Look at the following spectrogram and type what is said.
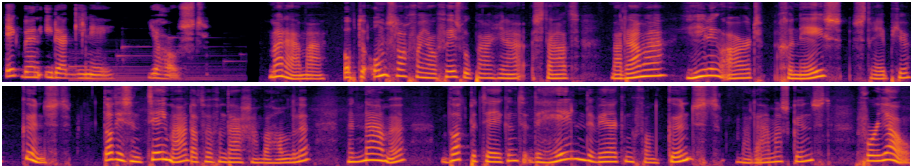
Ik ben Ida Guinee, je host. Madama, op de omslag van jouw Facebookpagina staat Madama Healing Art Genees streepje kunst. Dat is een thema dat we vandaag gaan behandelen. Met name wat betekent de helende werking van kunst, Madama's kunst, voor jou?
